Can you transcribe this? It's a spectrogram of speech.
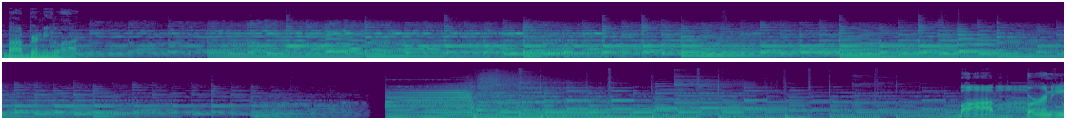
Bob Burney Live. Bob Burney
